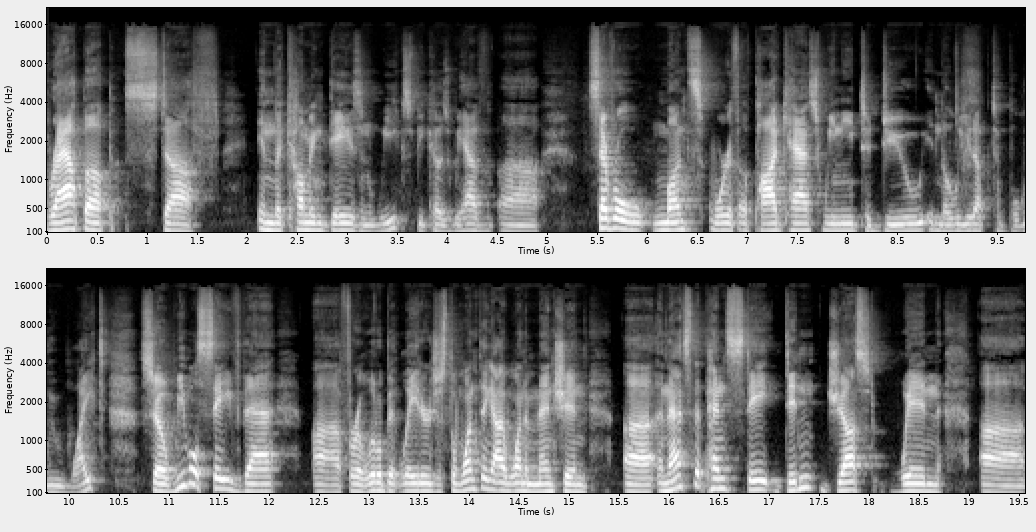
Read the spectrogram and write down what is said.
wrap up stuff in the coming days and weeks because we have uh, several months worth of podcasts we need to do in the lead up to blue white. So we will save that uh, for a little bit later. Just the one thing I want to mention, uh, and that's that Penn State didn't just win uh,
